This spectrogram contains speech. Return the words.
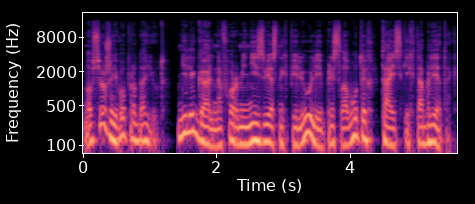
Но все же его продают. Нелегально в форме неизвестных пилюль и пресловутых тайских таблеток.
